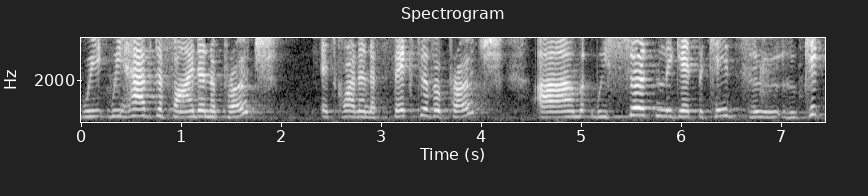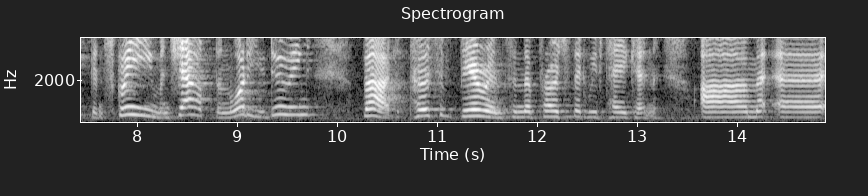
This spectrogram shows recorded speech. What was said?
We, we have defined an approach, it's quite an effective approach. Um, we certainly get the kids who, who kick and scream and shout and what are you doing? But perseverance in the approach that we've taken, um, uh,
